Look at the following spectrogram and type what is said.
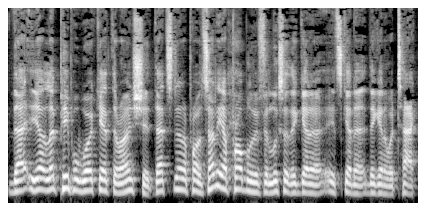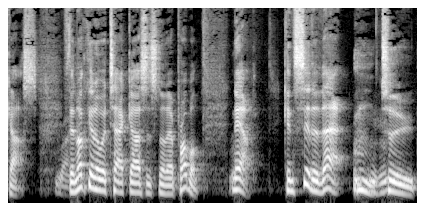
That yeah, let people work out their own shit. That's not a problem. It's only a problem if it looks like they're gonna, it's gonna, they're gonna attack us. If they're not going to attack us, it's not our problem. Now consider that Mm-hmm. to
